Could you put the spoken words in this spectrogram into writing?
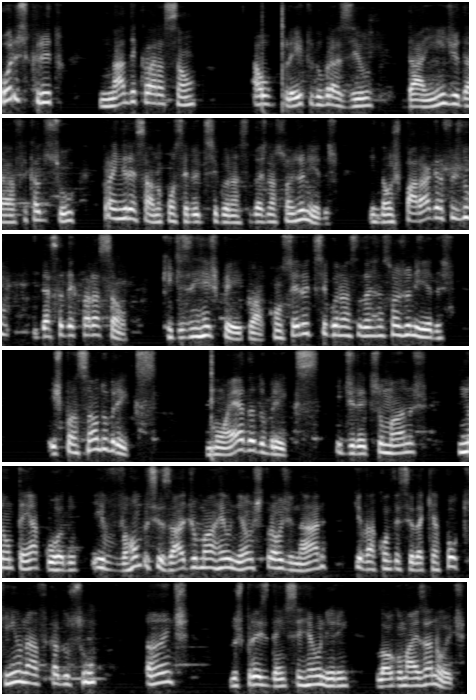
por escrito, na declaração ao pleito do Brasil, da Índia e da África do Sul para ingressar no Conselho de Segurança das Nações Unidas. Então, os parágrafos do, dessa declaração que dizem respeito a Conselho de Segurança das Nações Unidas, expansão do BRICS, moeda do BRICS e direitos humanos não tem acordo e vão precisar de uma reunião extraordinária que vai acontecer daqui a pouquinho na África do Sul, antes dos presidentes se reunirem logo mais à noite.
